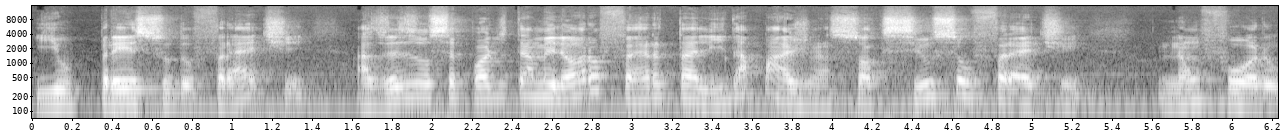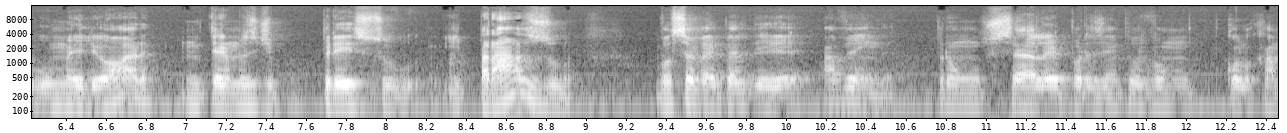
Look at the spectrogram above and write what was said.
e o preço do frete, às vezes você pode ter a melhor oferta ali da página. Só que se o seu frete não for o melhor em termos de preço e prazo, você vai perder a venda. Para um seller, por exemplo, vamos colocar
